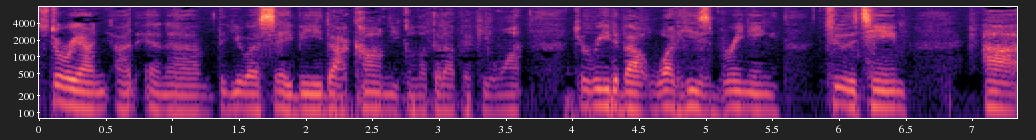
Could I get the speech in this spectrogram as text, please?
story on, on, on uh, the USAB.com. You can look it up if you want to read about what he's bringing to the team. Uh,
